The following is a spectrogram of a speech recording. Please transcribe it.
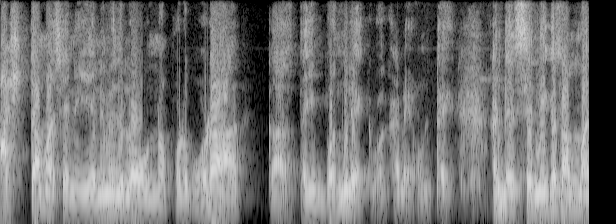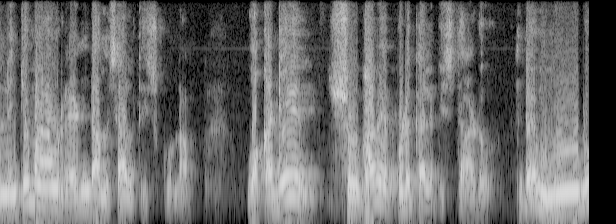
అష్టమ శని ఎనిమిదిలో ఉన్నప్పుడు కూడా కాస్త ఇబ్బందులు ఎక్కువగానే ఉంటాయి. అంటే శనికి సంబంధించి మనం రెండు అంశాలు తీసుకున్నాం. ఒకటి శుభం ఎప్పుడు కల్పిస్తాడు. అంటే మూడు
